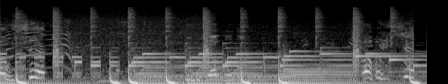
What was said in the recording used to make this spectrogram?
Oh shit! Oh shit!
